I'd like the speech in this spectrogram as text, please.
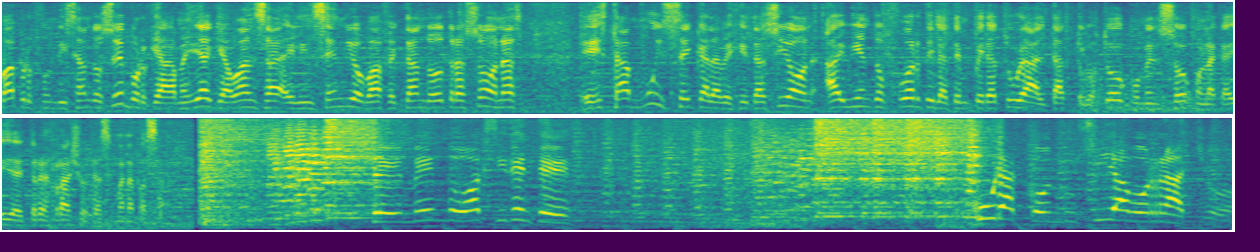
va profundizándose porque a medida que avanza el incendio va afectando otras zonas. Está muy seca la vegetación, hay viento fuerte y la temperatura alta. Todo comenzó con la caída de tres rayos la semana pasada. Tremendo accidente. Cura conducía borracho.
